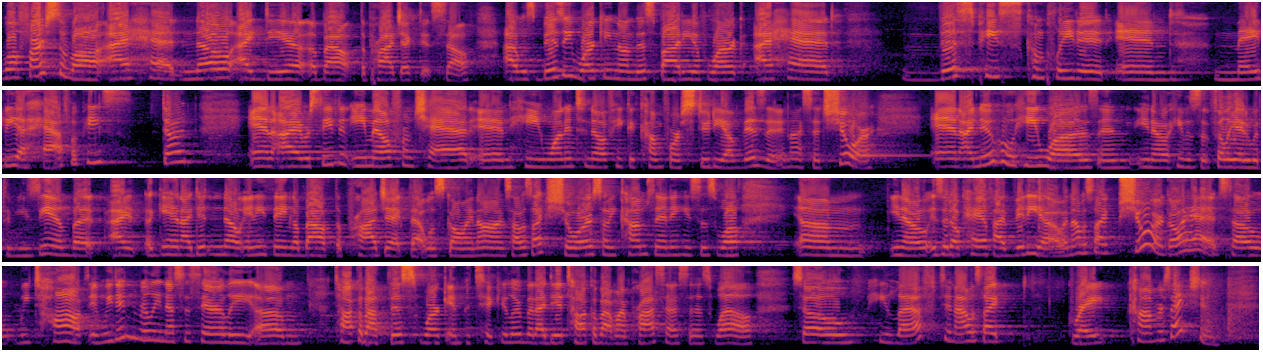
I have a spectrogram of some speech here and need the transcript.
well, first of all, I had no idea about the project itself. I was busy working on this body of work. I had this piece completed and maybe a half a piece done. And I received an email from Chad, and he wanted to know if he could come for a studio visit. And I said, sure. and I knew who he was, and you know he was affiliated with the museum. But I, again, I didn't know anything about the project that was going on. So I was like, sure. So he comes in and he says, well, um, you know, is it okay if I video? And I was like, sure, go ahead. So we talked, and we didn't really necessarily um, talk about this work in particular, but I did talk about my process as well. So he left, and I was like, great conversation.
